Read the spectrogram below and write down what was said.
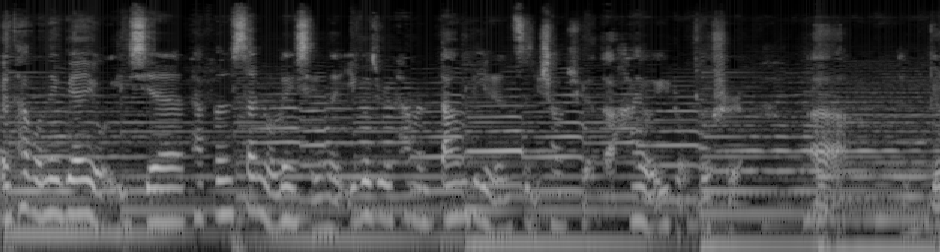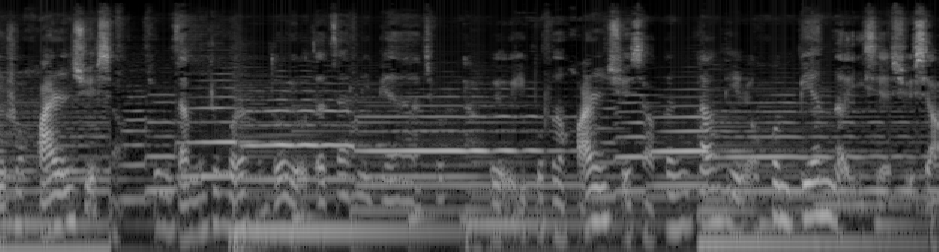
呃，泰国那边有一些，它分三种类型的，一个就是他们当地人自己上学的，还有一种就是，呃，比如说华人学校，就是咱们中国人很多有的在那边啊，就是会有一部分华人学校跟当地人混编的一些学校，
